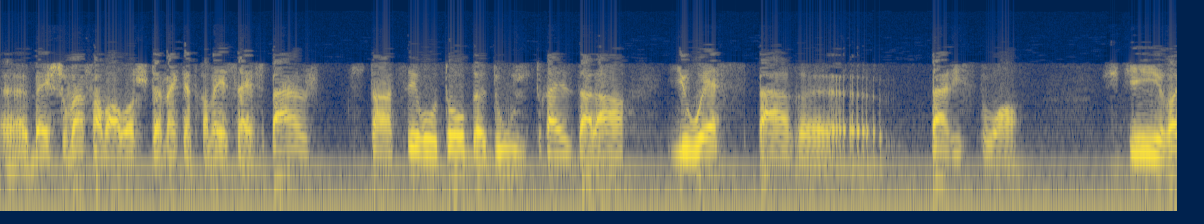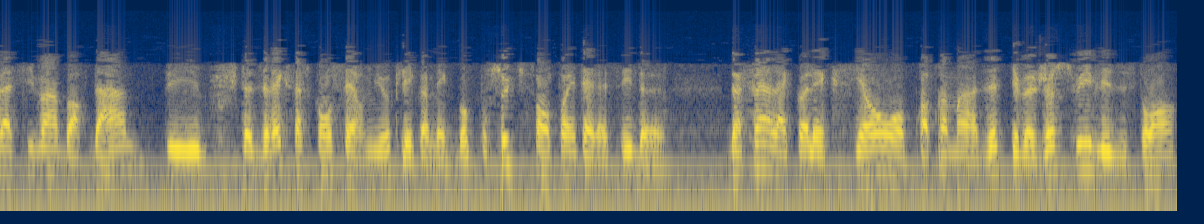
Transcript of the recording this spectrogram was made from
Euh, ben souvent, ça va avoir justement 96 pages. Tu t'en tires autour de 12 ou 13 dollars US par, euh, par histoire. Ce qui est relativement abordable. Puis je te dirais que ça se conserve mieux que les comic books. Pour ceux qui ne sont pas intéressés de, de faire la collection proprement dite, qui veulent juste suivre les histoires,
